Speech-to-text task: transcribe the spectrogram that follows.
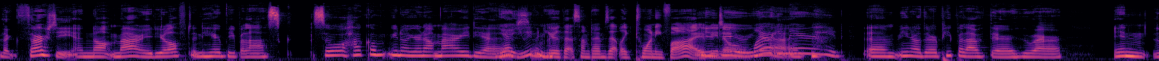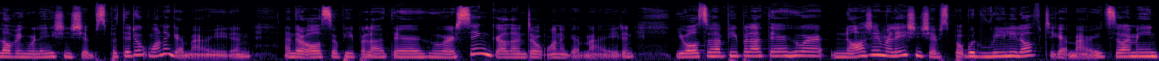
like 30 and not married, you'll often hear people ask, so how come, you know, you're not married yet? Yeah, you even hear that sometimes at like 25, You you, know. do, Why yeah. aren't you married? um, you know, there are people out there who are in loving relationships, but they don't want to get married, and and there are also people out there who are single and don't want to get married, and you also have people out there who are not in relationships but would really love to get married. So I mean,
